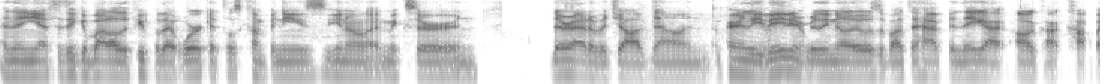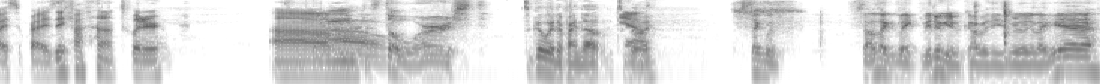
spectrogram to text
and then you have to think about all the people that work at those companies you know at mixer and they're out of a job now and apparently they didn't really know it was about to happen they got all got caught by surprise they found out on twitter um Wow. That's the worst. It's a good way to find out. It's a good Yeah. way. It's like with sounds like like video game companies really like yeah,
